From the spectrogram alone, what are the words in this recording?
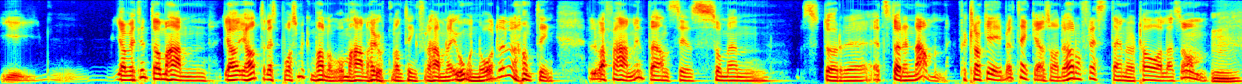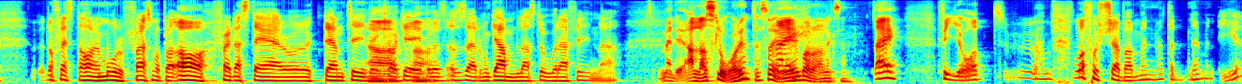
i- jag vet inte om han, jag, jag har inte läst på så mycket om honom, om han har gjort någonting för att hamna i onåd eller någonting. Eller varför han inte anses som en större, ett större namn. För Clark Gable tänker jag så, det har de flesta ändå hört talas om. Mm. De flesta har en morfar som har pratat, ja, ah, Fred Astaire och den tiden, Ja, Clark Gable, ja. alltså så här, de gamla, stora, fina. Men det, alla slår inte, så är det ju bara liksom. Nej, för jag var först så här bara, men vänta, nej men är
